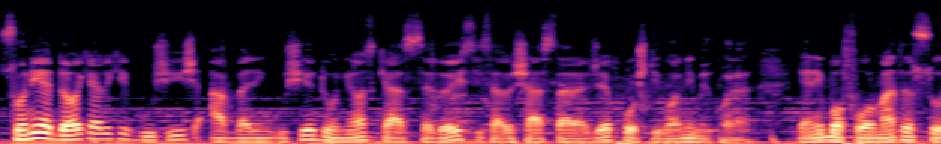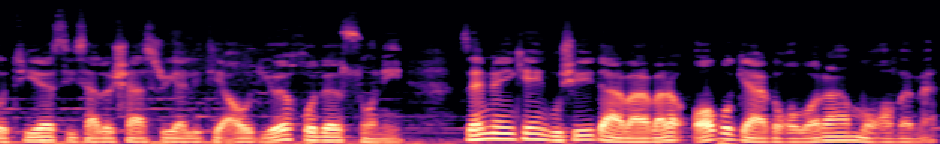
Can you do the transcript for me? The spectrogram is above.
سونی ادعا کرده که گوشیش اولین گوشی دنیاست که از صدای 360 درجه پشتیبانی می‌کنه. یعنی با فرمت صوتی 360 Reality Audio خود سونی. ضمن اینکه این گوشی در برابر آب و گرد و غبار هم مقاومه.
